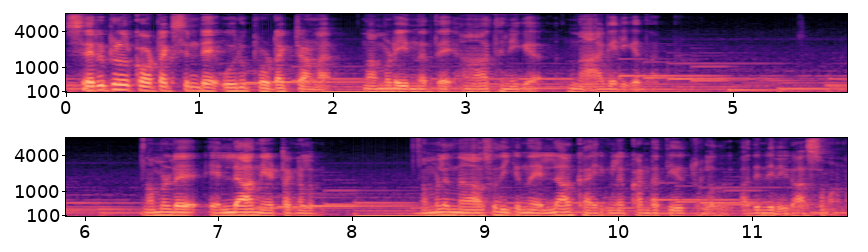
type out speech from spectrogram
സെറിബ്രൽ കോട്ടക്സിന്റെ ഒരു പ്രൊഡക്റ്റാണ് നമ്മുടെ ഇന്നത്തെ ആധുനിക നാഗരികത. നമ്മളുടെ എല്ലാ നേട്ടങ്ങളും നമ്മൾ നമ്മളിന്ന് ആസ്വദിക്കുന്ന എല്ലാ കാര്യങ്ങളും കണ്ടെത്തിയിട്ടുള്ളത് അതിന്റെ വികാസമാണ്.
